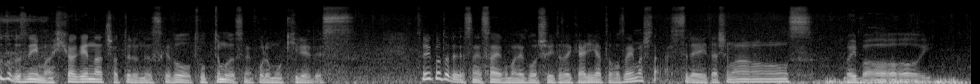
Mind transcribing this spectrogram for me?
ょっとですね今日陰になっちゃってるんですけどとってもですねこれも綺麗です。ということでですね最後までご視聴いただきありがとうございました。失礼いたします。バイバーイ。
